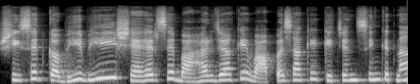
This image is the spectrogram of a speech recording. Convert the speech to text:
शी सेड कभी भी शहर से बाहर जाके वापस आके किचन सिंक इतना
